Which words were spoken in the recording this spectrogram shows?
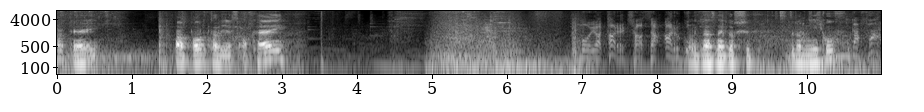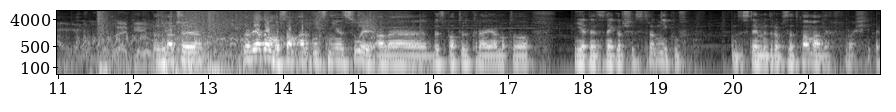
Okej. O, portal jest ok. Moja tarcza za argus. Jedna z najgorszych stronników. To znaczy, no wiadomo, sam Argus nie jest zły, ale bez Battle Cry'a, no to jeden z najgorszych stronników. Dostajemy drop za dwa many, właściwie.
